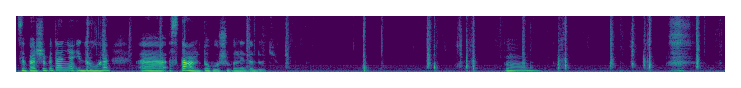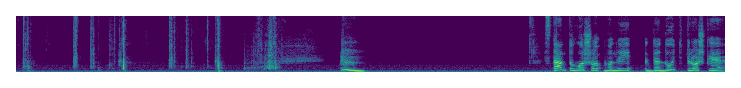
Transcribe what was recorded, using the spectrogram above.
Це перше питання. І друге, е, стан того, що вони дадуть. Стан того, що вони дадуть трошки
